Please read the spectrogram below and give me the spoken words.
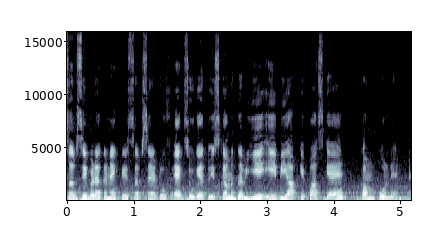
सबसे बड़ा कनेक्टेड सबसेट ऑफ़ एक्स हो गया। तो इसका मतलब ये ए भी आपके पास क्या है? कंपोनेंट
